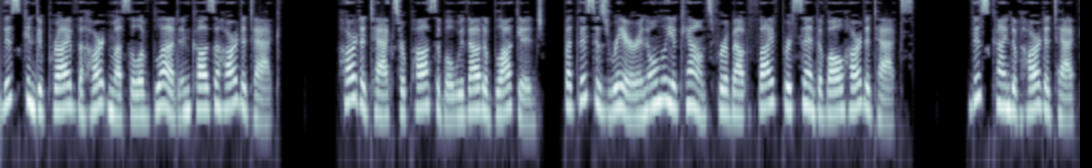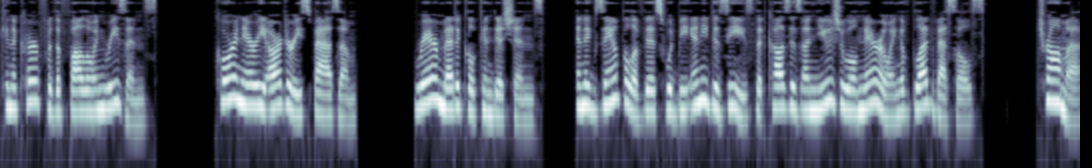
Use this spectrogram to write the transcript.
this can deprive the heart muscle of blood and cause a heart attack. Heart attacks are possible without a blockage, but this is rare and only accounts for about 5% of all heart attacks. This kind of heart attack can occur for the following reasons. Coronary artery spasm. Rare medical conditions. An example of this would be any disease that causes unusual narrowing of blood vessels. Trauma.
